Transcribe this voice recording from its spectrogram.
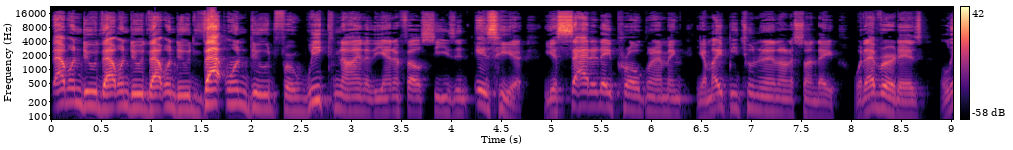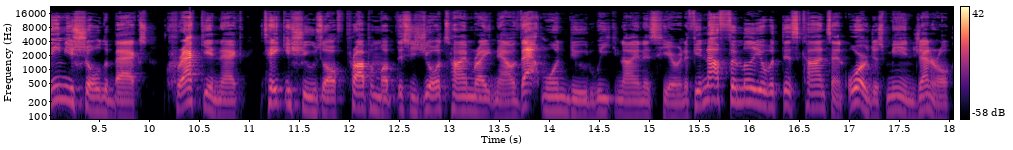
That one dude, that one dude, that one dude, that one dude for week nine of the NFL season is here. Your Saturday programming, you might be tuning in on a Sunday, whatever it is, lean your shoulder backs, crack your neck, take your shoes off, prop them up. This is your time right now. That one dude, week nine, is here. And if you're not familiar with this content, or just me in general,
